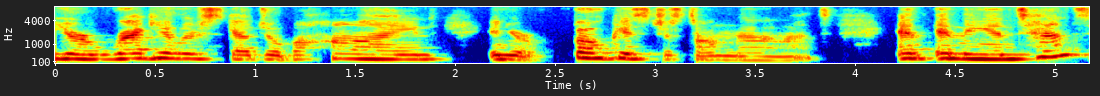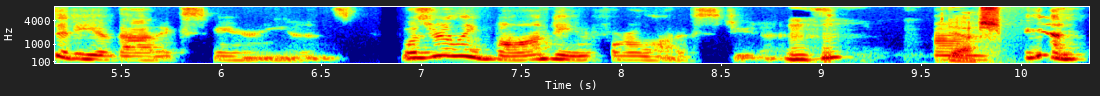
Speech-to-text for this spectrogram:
your regular schedule behind and you're focused just on that. And, and the intensity of that experience was really bonding for a lot of students. Mm-hmm. Um, yes. Again,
